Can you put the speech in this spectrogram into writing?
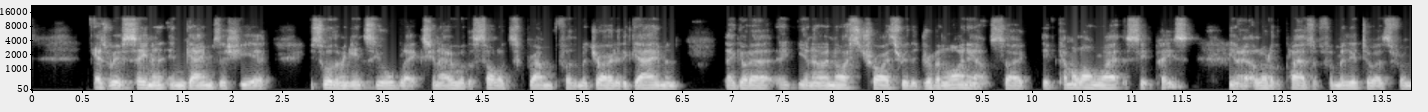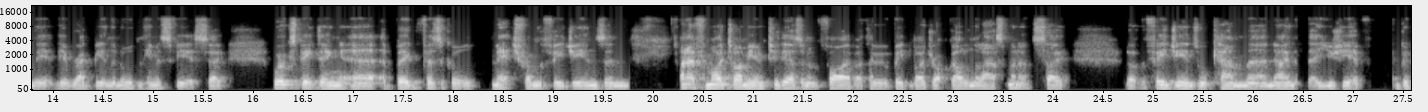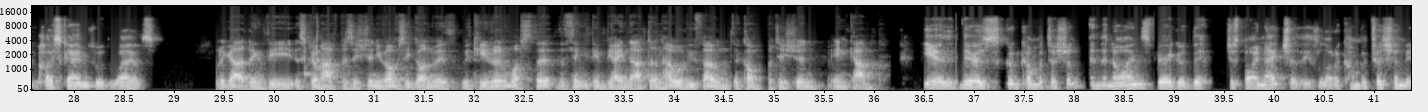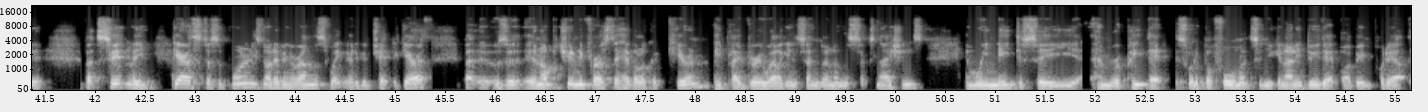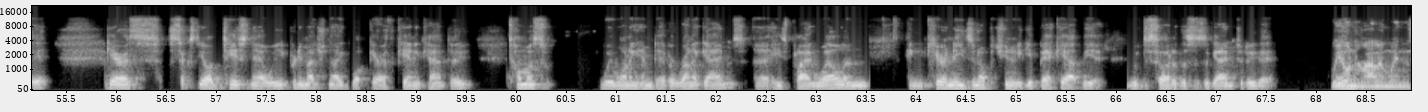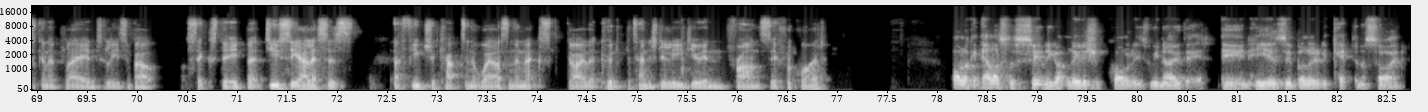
as we've seen in games this year. You saw them against the All Blacks, you know, with a solid scrum for the majority of the game, and they got a you know a nice try through the driven line out. So they've come a long way at the set piece. You know, a lot of the players are familiar to us from their, their rugby in the Northern Hemisphere. So we're expecting a, a big physical match from the Fijians. And I know from my time here in 2005, I think we were beaten by a drop goal in the last minute. So look, the Fijians will come uh, knowing that they usually have good close games with Wales regarding the, the scrum half position. You've obviously gone with, with Kieran. What's the, the thinking behind that and how have you found the competition in camp? Yeah, there is good competition in the nines, very good. Just by nature, there's a lot of competition there. But certainly, Gareth's disappointed. He's not having a run this week. We had a good chat to Gareth, but it was a, an opportunity for us to have a look at Kieran. He played very well against England in the Six Nations, and we need to see him repeat that sort of performance. And you can only do that by being put out there. Gareth's 60 odd tests now. We pretty much know what Gareth can and can't do. Thomas, we're wanting him to have a run of games. Uh, he's playing well, and, and Kieran needs an opportunity to get back out there. We've decided this is a game to do that. We all know Alun Wyn's going to play until he's about 60, but do you see Ellis as a future captain of Wales and the next guy that could potentially lead you in France if required? Oh, look, Ellis has certainly got leadership qualities. We know that. And he has the ability to captain a side.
